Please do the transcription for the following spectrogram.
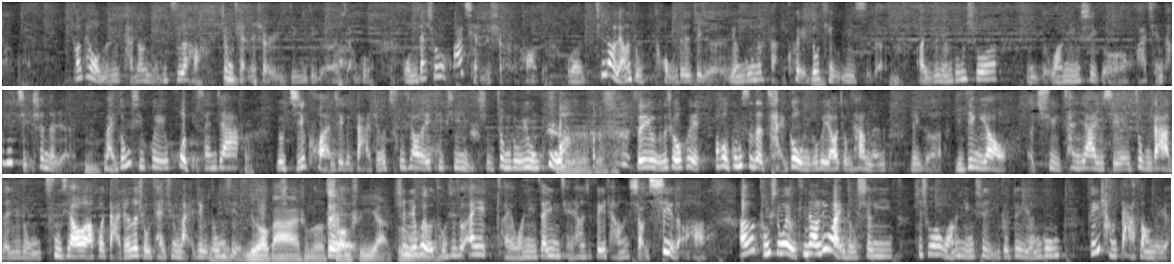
刚才我们谈到融资哈，挣钱的事儿已经这个讲过，我们再说说花钱的事儿哈。我听到两种不同的这个员工的反馈，都挺有意思的。啊，有个员工说，那个王宁是一个花钱特别谨慎的人，买东西会货比三家，有几款这个打折促销的 APP 你是重度用户，所以有的时候会包括公司的采购，你都会要求他们那个一定要。呃，去参加一些重大的这种促销啊，或打折的时候才去买这个东西。六幺八什么双十一啊，甚至会有同事说：“哎，哎，王宁在用钱上是非常小气的哈。”而同时，我有听到另外一种声音，是说王宁是一个对员工非常大方的人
